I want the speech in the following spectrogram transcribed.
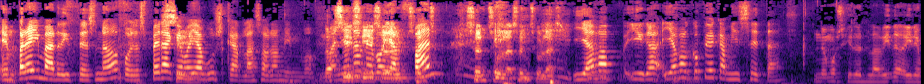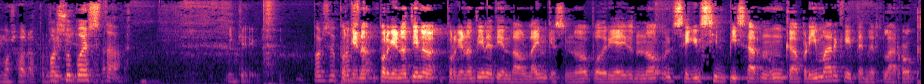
En Primar dices, ¿no? Pues espera Sí. que vaya a buscarlas ahora mismo. No, Mañana Sí, sí, me voy son- al fan son, chulas, son chulas. y ya va, y ga- ya va copia de camisetas. No hemos ido en la vida, iremos ahora por Por supuesto. Increíble. Por supuesto. Porque no, porque, no tiene, porque no tiene tienda online, que si no podríais no seguir sin pisar nunca Primark y tener la ropa.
